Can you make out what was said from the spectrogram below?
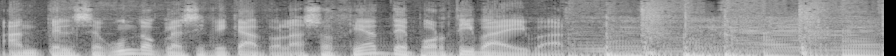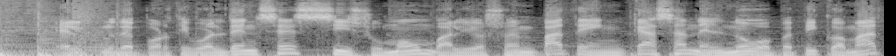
ante el segundo clasificado, la Sociedad Deportiva Eibar. El Club Deportivo Eldense sí sumó un valioso empate en casa en el nuevo Pepico Amat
